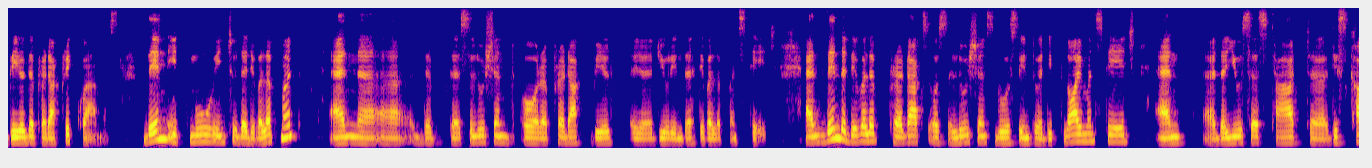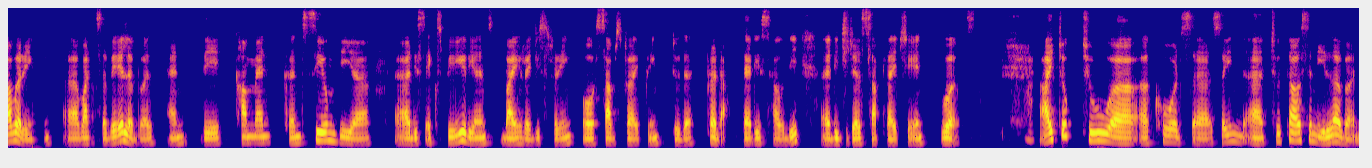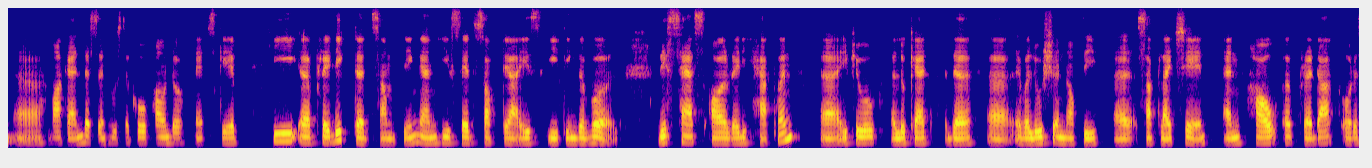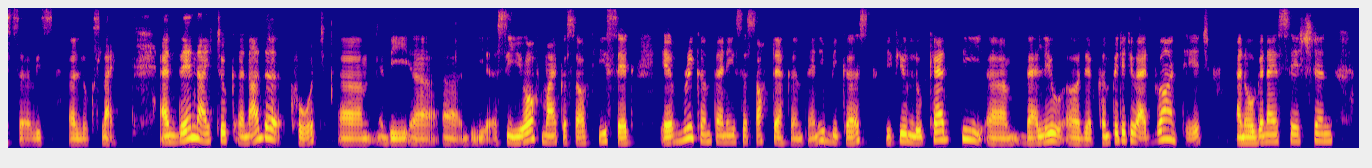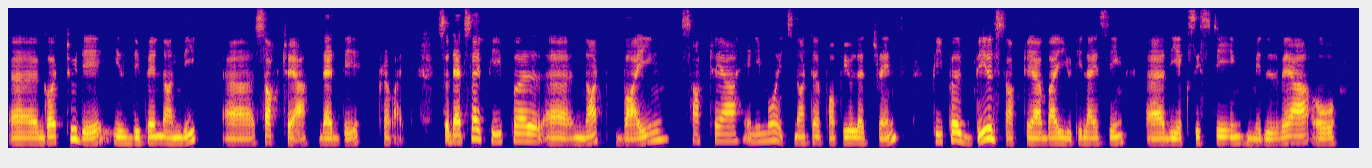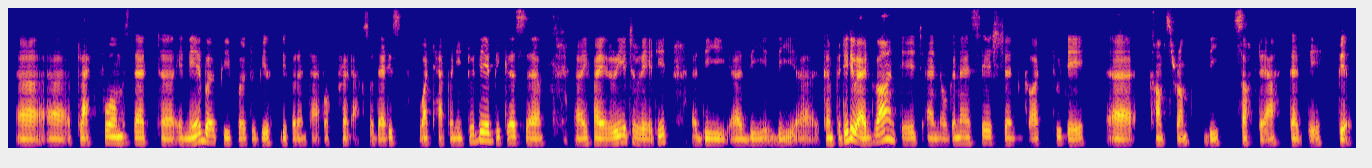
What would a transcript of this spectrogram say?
build the product requirements. Then it move into the development and uh, the, the solution or a product built uh, during the development stage. And then the developed products or solutions goes into a deployment stage and uh, the users start uh, discovering uh, what's available and they come and consume the uh, this experience by registering or subscribing to the product. That is how the digital supply chain works. I took two uh, uh quotes. Uh, so in uh, 2011, Marc Andreessen, who's the co-founder of Netscape, he predicted something and he said software is eating the world. This has already happened. Uh, if you look at the uh, evolution of the uh, supply chain and how a product or a service looks like. And then I took another quote, um, the, uh, uh, the CEO of Microsoft, he said, every company is a software company because if you look at the um, value or the competitive advantage, an organization uh, got today is depend on the uh, software that they provide. So that's why people uh, not buying software anymore. It's not a popular trend. People build software by utilizing uh, the existing middleware or uh, uh, platforms that uh, enable people to build different type of products. So that is what happening today. Because if I reiterate it, the the the competitive advantage an organization got today comes from the software that they build.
